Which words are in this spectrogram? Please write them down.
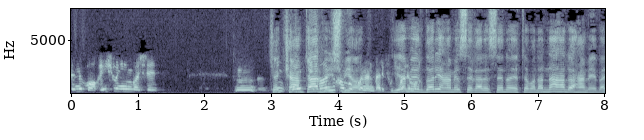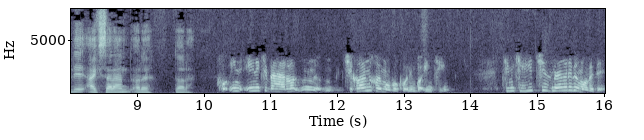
سن واقعیشون این باشه. که این- کمتر پیش میاد؟ یه؟ مقداری همه صغر سن و احتمالا نه حالا همه ولی اکثرا آره دارن. خب این اینه که به هر حال چیکار می‌خوایم ما بکنیم با این تیم؟ تیمی که هیچ چیز نداره به ما بده.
